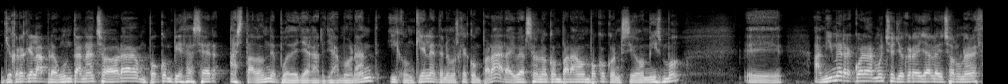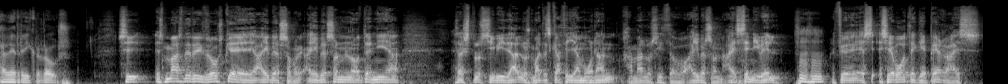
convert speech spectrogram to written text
yo creo que la pregunta, Nacho, ahora un poco empieza a ser hasta dónde puede llegar ya Morant y con quién le tenemos que comparar. Iverson lo comparaba un poco consigo mismo. Eh, a mí me recuerda mucho, yo creo que ya lo he dicho alguna vez, a Derrick Rose. Sí, es más de Rick Rose que Iverson. porque Iverson no tenía esa explosividad, los mates que hace ya Morán jamás los hizo Iverson, a ese nivel. Ese, ese bote que pega es.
